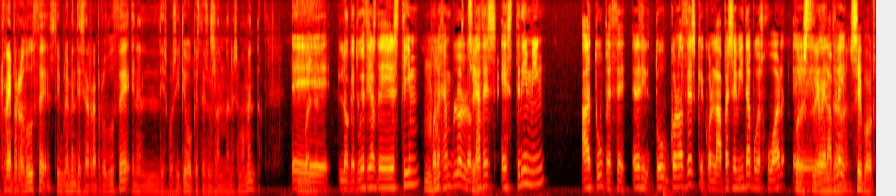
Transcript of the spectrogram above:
reproduce, simplemente se reproduce en el dispositivo que estés usando en ese momento. Eh, lo que tú decías de Steam, por ejemplo, lo Sí. que hace es streaming a tu PC. Es decir, tú conoces que con la PS Vita puedes jugar Por eh, lo de la Play. Sí, por...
